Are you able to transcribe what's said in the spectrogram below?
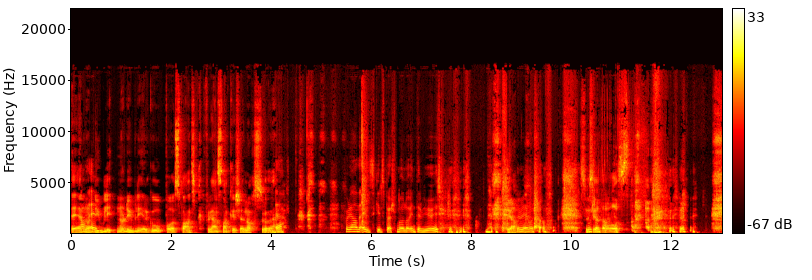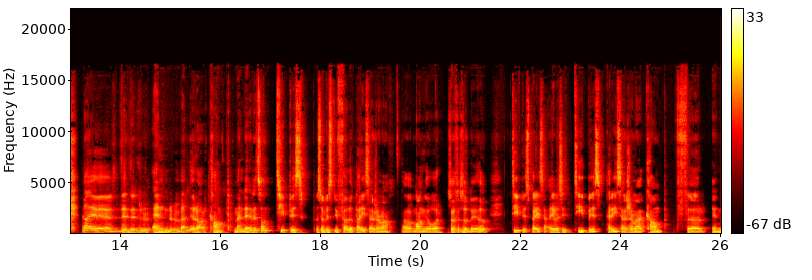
Det er når er- du, blir, når du blir god på spansk, fordi han snakker ikke norsk. Så, Ja. Fordi han elsker spørsmål og intervjuer. Ja. Det blir morsomt. Spesielt av oss. Nei, det er en veldig rar kamp, men det er litt sånn typisk så Hvis du følger Paris Saint-Germain over mange år, så, så det er sånn typisk Paris Jeg vil si typisk Paris Saint-Germain-kamp før en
